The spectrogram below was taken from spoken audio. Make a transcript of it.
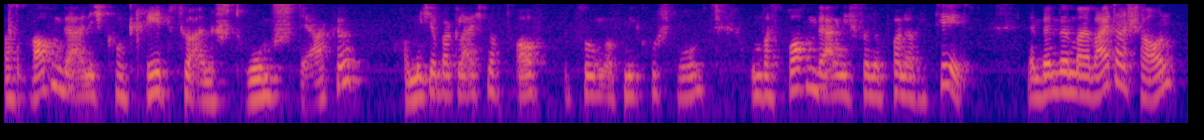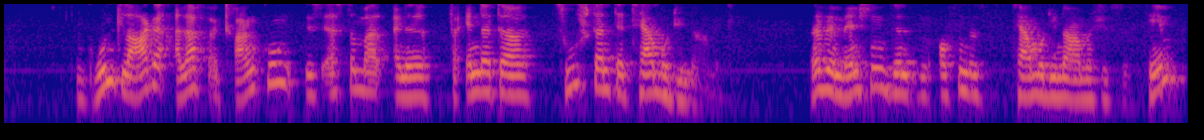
Was brauchen wir eigentlich konkret für eine Stromstärke? Komme ich aber gleich noch drauf, bezogen auf Mikrostrom. Und was brauchen wir eigentlich für eine Polarität? Denn wenn wir mal weiterschauen, Grundlage aller Erkrankungen ist erst einmal ein veränderter Zustand der Thermodynamik. Wir Menschen sind ein offenes thermodynamisches System.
